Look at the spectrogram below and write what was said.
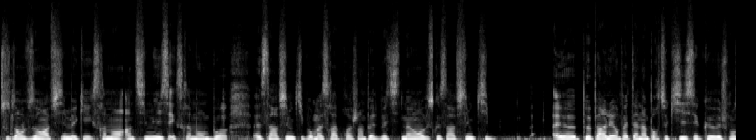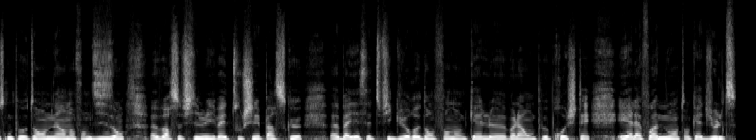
tout en faisant un film qui est extrêmement intimiste, extrêmement beau. C'est un film qui, pour moi, se rapproche un peu de Petite Maman parce que c'est un film qui euh, peut parler en fait à n'importe qui. C'est que je pense qu'on peut autant emmener un enfant de 10 ans euh, voir ce film, il va être touché parce que euh, bah, il y a cette figure d'enfant dans lequel voilà on peut projeter et à la fois nous en tant qu'adultes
